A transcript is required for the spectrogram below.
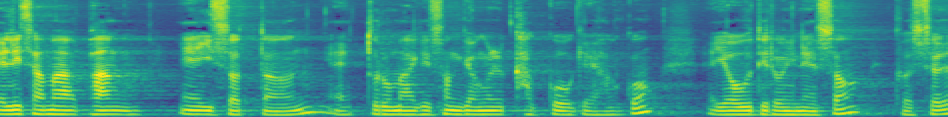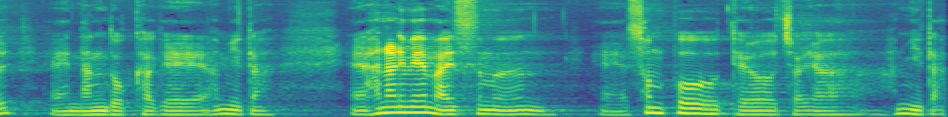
엘리사마 방에 있었던 두루마기 성경을 갖고 오게 하고 여우디로 인해서 그것을 낭독하게 합니다. 하나님의 말씀은 선포되어져야 합니다.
